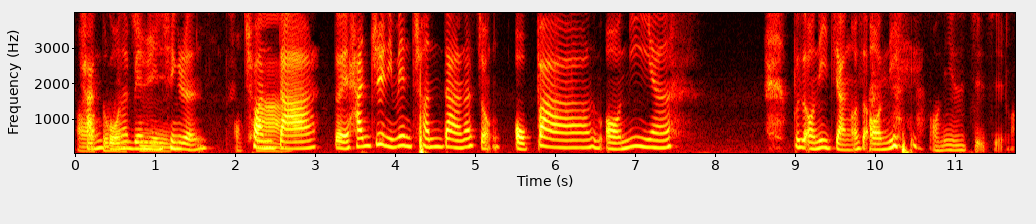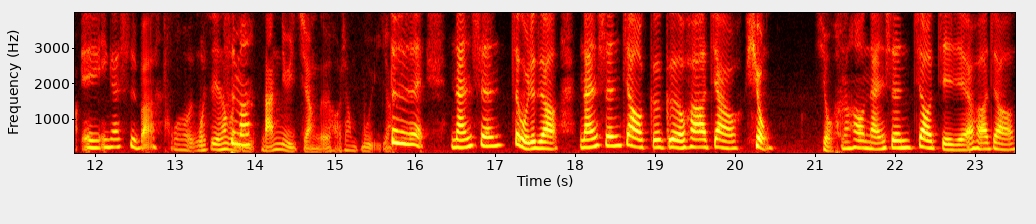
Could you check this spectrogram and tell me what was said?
韩国那边年轻人穿搭。对，韩剧里面穿搭那种欧巴啊，什么欧尼呀，不是欧尼讲我，是欧尼。欧尼是姐姐嘛？诶，应该是吧。我我记得他们是吗？男女讲的好像不一样。对对对，男生这个我就知道，男生叫哥哥的话要叫 Hyun。然后男生叫姐姐的话叫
